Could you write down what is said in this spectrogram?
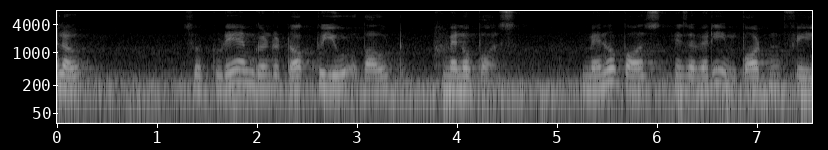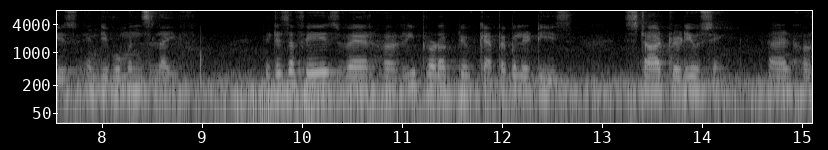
Hello. So today I'm going to talk to you about menopause. Menopause is a very important phase in the woman's life. It is a phase where her reproductive capabilities start reducing and her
